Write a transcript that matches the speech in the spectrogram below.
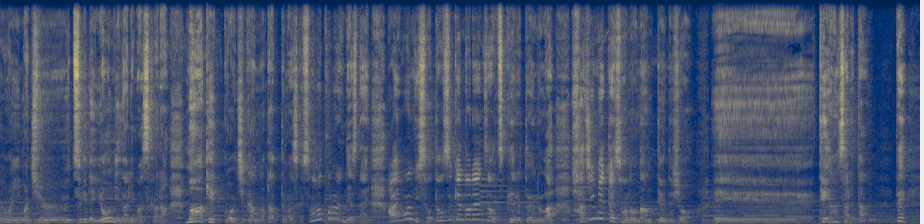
もう今10次で4になりますからまあ結構時間が経ってますけどその頃にですね iPhone に外付けのレンズをつけるというのが初めてその何て言うんでしょう、えー、提案された。で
